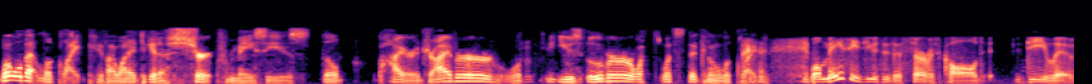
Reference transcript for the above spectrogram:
What will that look like if I wanted to get a shirt from Macy's? They'll hire a driver, will mm-hmm. use Uber. What's what's that going to look like? well, Macy's uses a service called Deliv.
